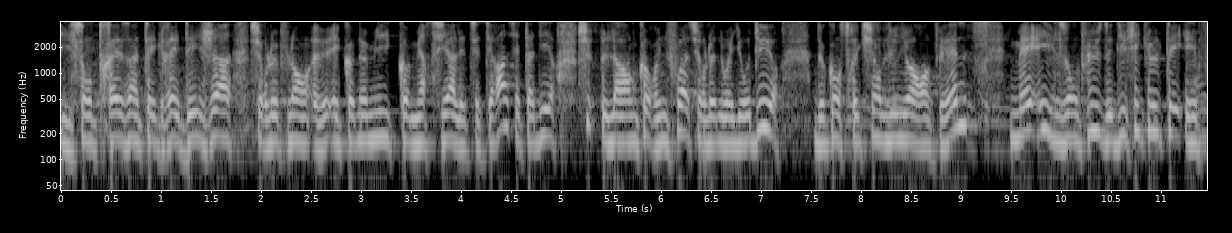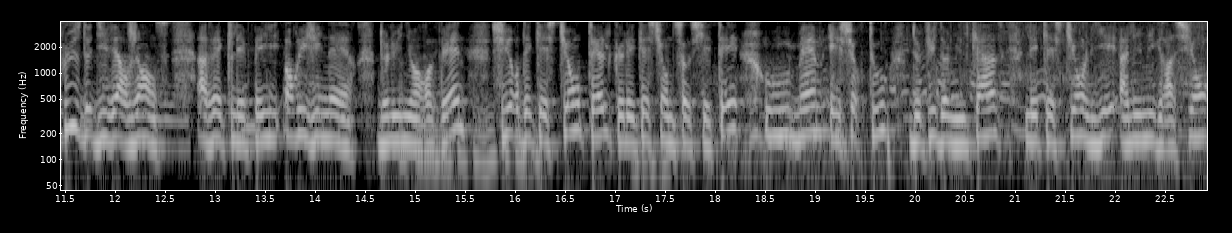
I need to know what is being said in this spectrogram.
ils sont très intégrés déjà sur le plan économique, commercial, etc. C'est-à-dire, là encore une fois, sur le noyau dur de construction de l'Union européenne, mais ils ont plus de difficultés et plus de divergences avec les pays originaires de l'Union européenne sur des questions telles que les questions de société ou même et surtout, depuis 2015, les questions liées à l'immigration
